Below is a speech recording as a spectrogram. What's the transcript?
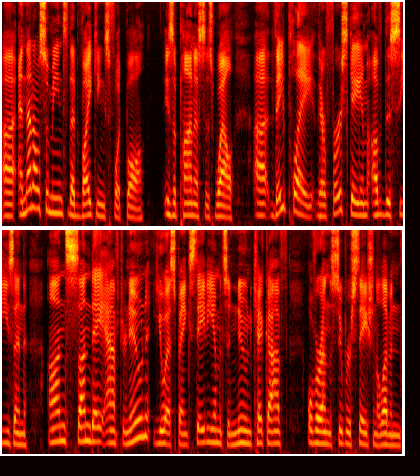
Uh, and that also means that Vikings football is upon us as well. Uh, they play their first game of the season on Sunday afternoon, US Bank Stadium. It's a noon kickoff over on the Superstation, 11,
